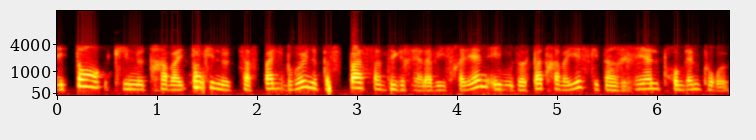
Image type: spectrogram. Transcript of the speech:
Et tant qu'ils ne travaillent, tant qu'ils ne savent pas l'hébreu, ils ne peuvent pas s'intégrer à la vie israélienne et ils ne peuvent pas travailler, ce qui est un réel problème pour eux.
